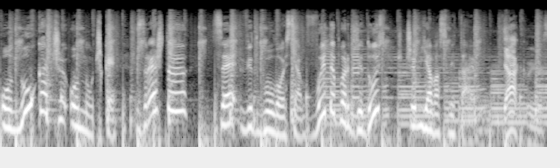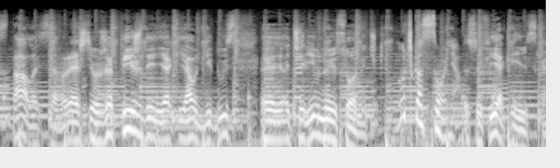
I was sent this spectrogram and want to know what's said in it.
онука чи онучки. Зрештою, це відбулося. Ви тепер дідусь, з чим я вас вітаю. Дякую, сталося. Врешті вже тиждень, як я дідусь е, чарівної сонечки. Онучка Соня. Софія Київська.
